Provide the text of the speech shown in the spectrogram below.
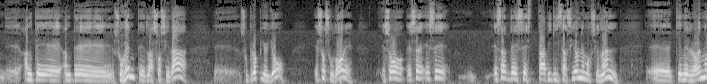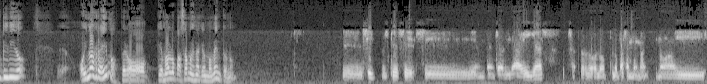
eh, ante, ante su gente, la sociedad, eh, su propio yo, esos sudores, eso, ese, ese, esa desestabilización emocional, eh, quienes lo hemos vivido, eh, hoy nos reímos, pero qué mal lo pasamos en aquel momento, ¿no? Eh, sí, es que se, se, en, realidad ellas lo, lo, pasan muy mal. No hay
